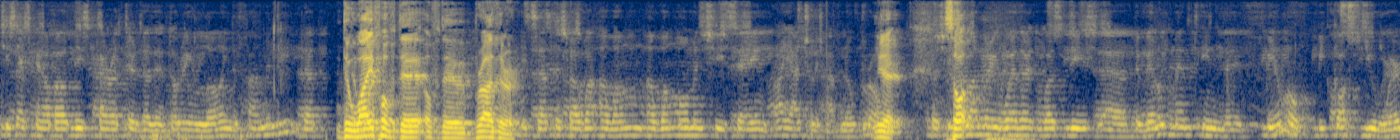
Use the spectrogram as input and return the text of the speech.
She's asking about this character that the daughter-in-law in the family. That The wife of the of the brother. exactly. So at one, at one, moment she's saying, "I actually have no problem." Yeah. So she's So- wondering whether it was this uh, development in the film because you were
